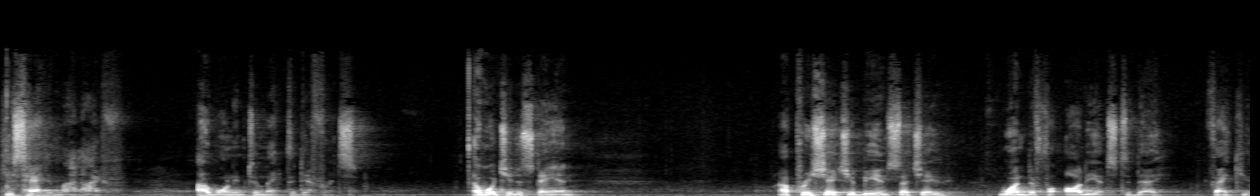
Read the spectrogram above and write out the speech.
he's had in my life. I want him to make the difference. I want you to stand. I appreciate you being such a wonderful audience today. Thank you.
